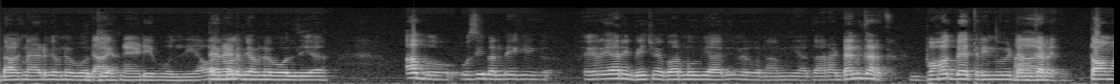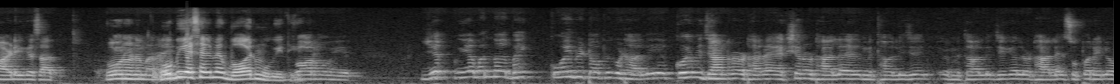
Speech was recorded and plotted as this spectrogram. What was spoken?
डार्क नाइट भी हमने बोल दिया। डार्क नाइट भी बोल दिया। टेनेट भी हमने बोल दिया। अब उसी बंदे की अरे यार एक बीच में एक और मूवी आ रही है मेरे को नाम नहीं आता रहा। डनकर्क बहुत बेहतरीन मूवी हाँ, डनकर्क टॉम हार्डी के साथ। वो उन्होंने बनाई। वो भी असल में वॉर मूवी थी। वॉर मूवी है। ये ये बंदा भाई कोई भी टॉपिक उठा ले कोई भी जानवर उठा ले एक्शन उठा ले मिथोलॉजी मिथोलॉजिकल उठा ले super hero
